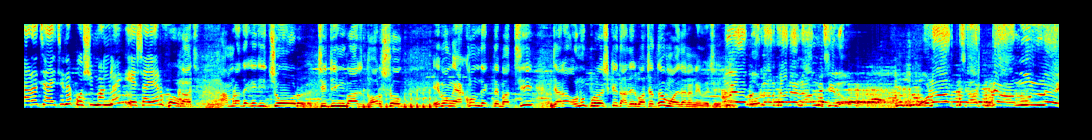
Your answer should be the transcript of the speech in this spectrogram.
তারা চাইছে না পশ্চিমবাংলায় এসআইআর হোক। আমরা দেখেছি চোর চিটিংবাজ ধর্ষক এবং এখন দেখতে পাচ্ছি যারা অনুপ্রবেশকে তাদের বাঁচাতেও ময়দানে নেমেছে। ভোটার কার্ডে নাম ছিল। ওনার চারটে আঙুল নেই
